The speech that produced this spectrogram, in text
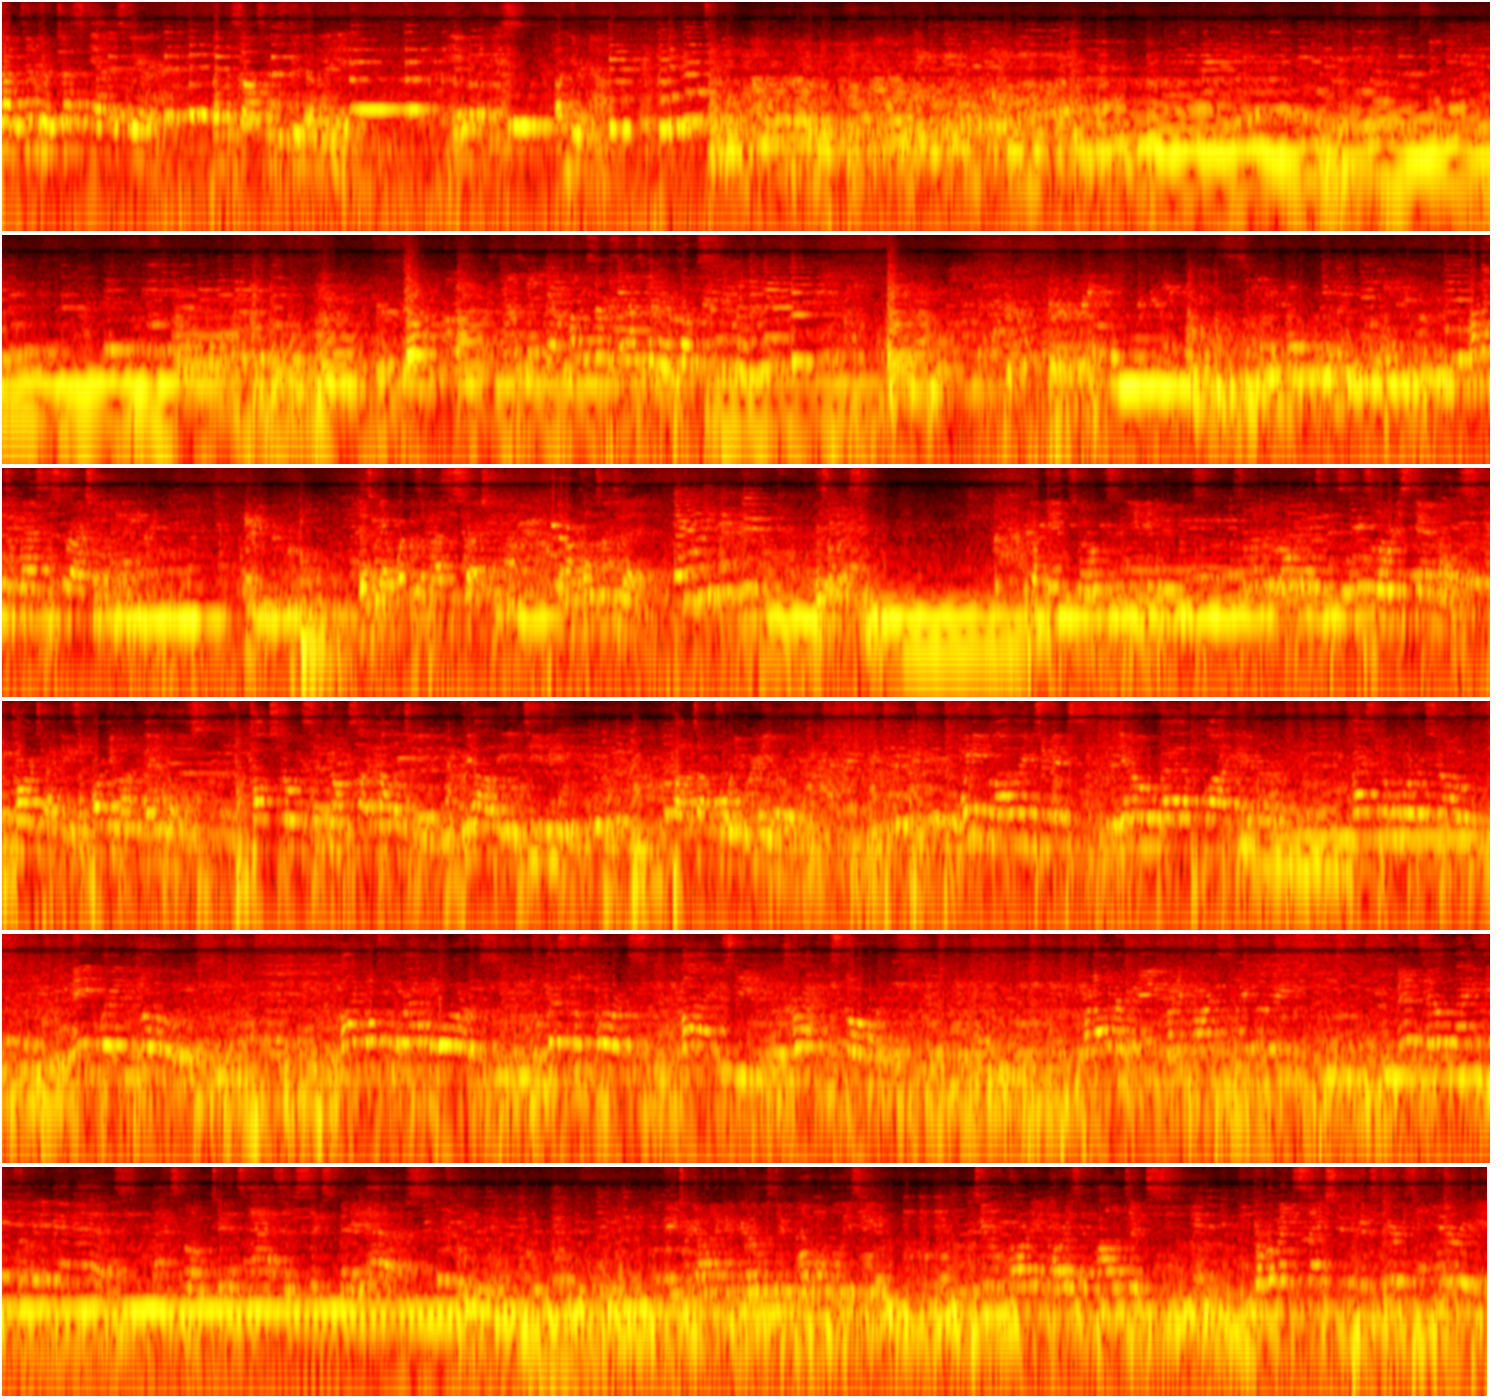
not to adjust the atmosphere. Let the saucers do their landing. The aliens are here now. Weapons of mass distraction. Yes, we have weapons of mass distraction in our culture today. Here's a list. We've got game shows, evening news, celebrity romances, celebrity scandals, carjackings and parking lot vandals, talk show and sitcom psychology, reality TV, politics, government-sanctioned conspiracy theories,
